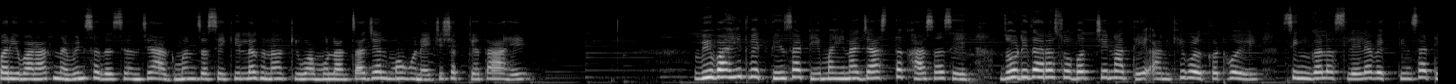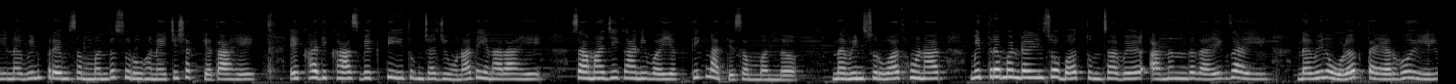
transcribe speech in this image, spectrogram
परिवारात नवीन सदस्यांचे आगमन जसे की लग्न किंवा मुलांचा जन्म होण्याची शक्यता आहे. विवाहित व्यक्तींसाठी महिना जास्त खास असेल. जोडीदारासोबतचे नाते आणखी बळकट होईल. सिंगल असलेल्या व्यक्तींसाठी नवीन प्रेमसंबंध सुरू होण्याची शक्यता आहे. एखादी खास व्यक्ती तुमच्या जीवनात येणार आहे. सामाजिक आणि वैयक्तिक नातेसंबंध. नवीन सुरुवात होणार. मित्रमंडळींसोबत तुमचा वेळ आनंददायक जाईल. नवीन ओळख तयार होईल.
